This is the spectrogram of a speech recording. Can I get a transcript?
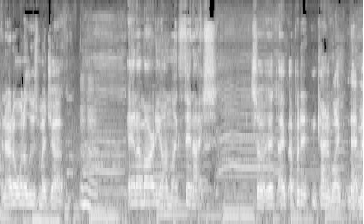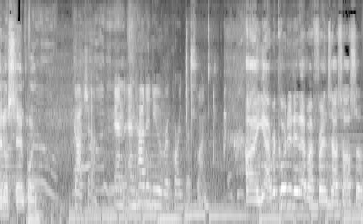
and I don't want to lose my job. And I'm already on like thin ice, so that, I, I put it in kind of like that mental standpoint. Gotcha. And and how did you record this one? Uh, yeah, I recorded it at my friend's house also.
